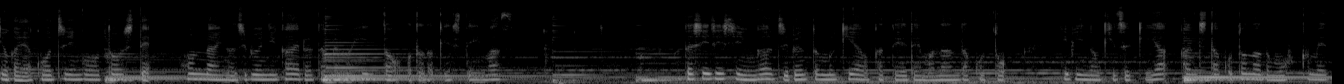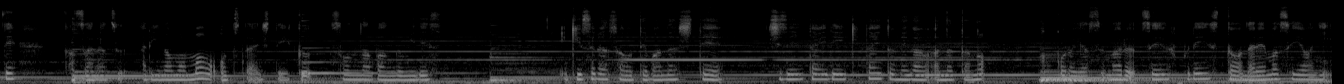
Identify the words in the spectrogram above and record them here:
ヨガやコーチングを通して本来の自分に帰るためのヒントをお届けしています。私自身が自分と向き合う過程で学んだこと日々の気づきや感じたことなども含めて飾らずありのままをお伝えしていくそんな番組です生きづらさを手放して自然体で生きたいと願うあなたの心休まるセーフプレイスとなれますように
